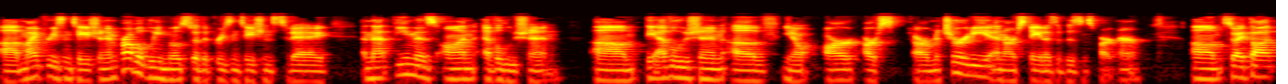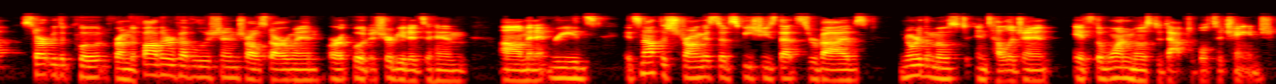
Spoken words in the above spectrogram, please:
uh, my presentation and probably most of the presentations today, and that theme is on evolution. Um, the evolution of you know our, our our maturity and our state as a business partner. Um, so I thought start with a quote from the father of evolution, Charles Darwin, or a quote attributed to him um, and it reads, it's not the strongest of species that survives, nor the most intelligent. It's the one most adaptable to change.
